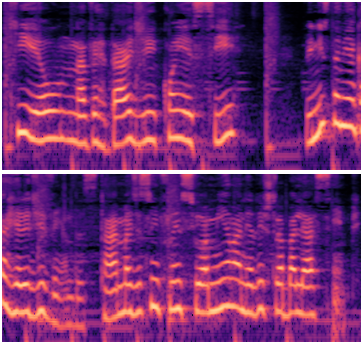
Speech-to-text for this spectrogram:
que eu, na verdade, conheci no início da minha carreira de vendas, tá? Mas isso influenciou a minha maneira de trabalhar sempre.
